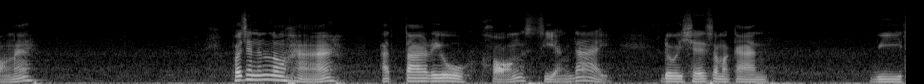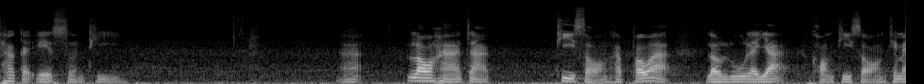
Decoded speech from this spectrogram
2นะ เพราะฉะนั้นเราหาอัตราเร็วของเสียงได้ โดยใช้สมการ v เท่ากับ s ส่วน t เราหาจาก t 2 ครับ เพราะว่าเรารู้ระยะของ t 2 ใช่ไหม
